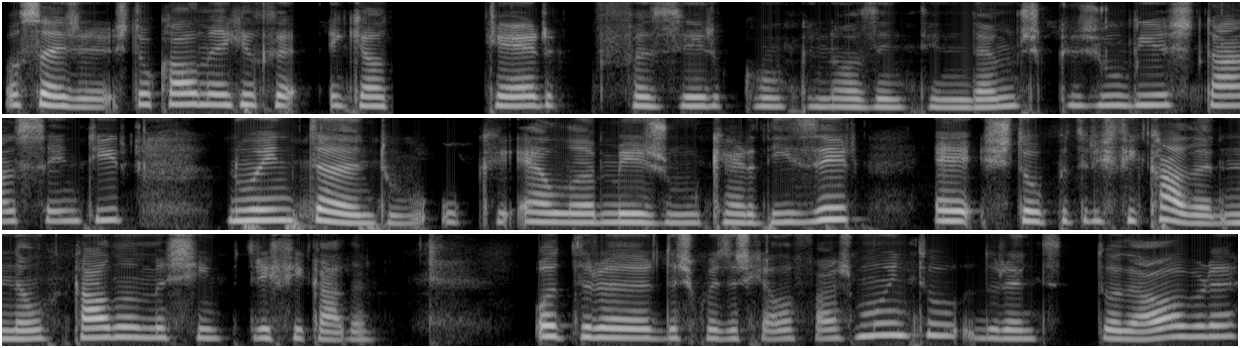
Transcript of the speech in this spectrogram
Ou seja, estou calma é aquilo que, em que ela quer fazer com que nós entendamos que Júlia está a sentir. No entanto, o que ela mesmo quer dizer é estou petrificada. Não calma, mas sim petrificada. Outra das coisas que ela faz muito durante toda a obra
